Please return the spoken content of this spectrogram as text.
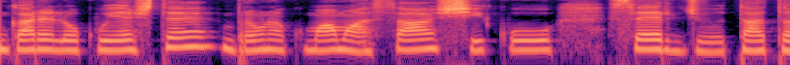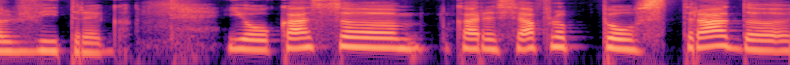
în care locuiește împreună cu mama sa și cu Sergiu, tatăl vitreg. E o casă care se află pe o stradă,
